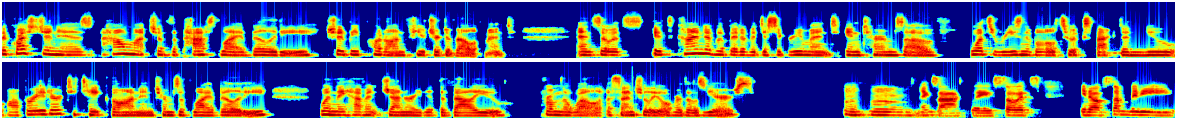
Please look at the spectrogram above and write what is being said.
the question is how much of the past liability should be put on future development? And so it's it's kind of a bit of a disagreement in terms of what's reasonable to expect a new operator to take on in terms of liability when they haven't generated the value from the well essentially over those years. Mm-hmm, exactly. So it's you know if somebody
